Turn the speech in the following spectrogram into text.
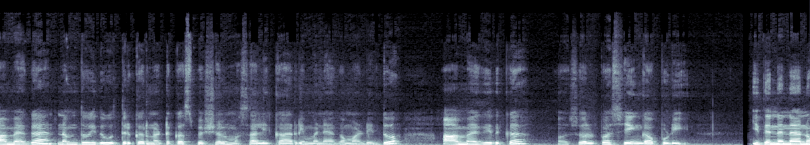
ಆಮ್ಯಾಗ ನಮ್ಮದು ಇದು ಉತ್ತರ ಕರ್ನಾಟಕ ಸ್ಪೆಷಲ್ ಮಸಾಲೆ ಖಾರ ರೀ ಮನ್ಯಾಗ ಮಾಡಿದ್ದು. ಆಮ್ಯಾಗ ಇದಕ್ಕೆ ಸ್ವಲ್ಪ ಶೇಂಗಾ ಪುಡಿ. ಇದನ್ನು ನಾನು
